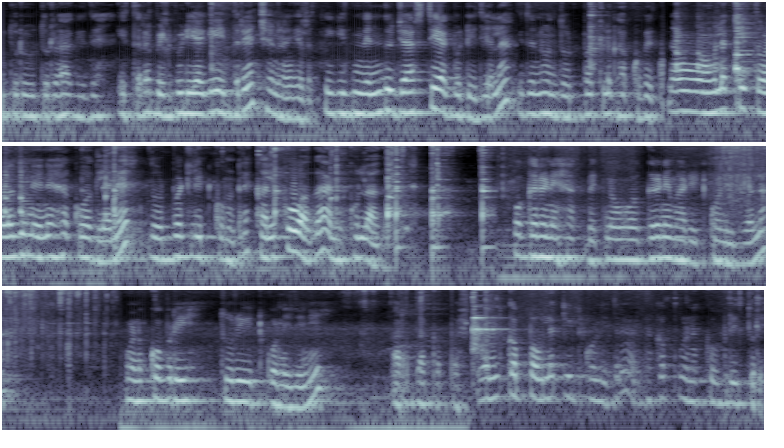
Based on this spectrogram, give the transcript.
ಉದುರು ಉದುರಾಗಿದೆ. ಈ ಥರ ಬಿಡ್ಬಿಡಿಯಾಗೆ ಇದ್ರೆ ಚೆನ್ನಾಗಿರುತ್ತೆ. ಈಗ ಇದು ನೆಂದು ಜಾಸ್ತಿ ಆಗ್ಬಿಟ್ಟಿದೆಯಲ್ಲ, ಇದನ್ನು ಒಂದು ದೊಡ್ಡ ಬಟ್ಲಿಗೆ ಹಾಕೋಬೇಕು ನಾವು ಅವಲಕ್ಕಿ ತೊಳೆದು ನೆನೆ ಹಾಕುವಾಗ್ಲೇ ದೊಡ್ಡ ಬಟ್ಲು ಇಟ್ಕೊಂಡ್ರೆ ಕಲ್ಕುವಾಗ ಅನುಕೂಲ ಆಗುತ್ತೆ. ಒಗ್ಗರಣೆ ಹಾಕ್ಬೇಕು. ನಾವು ಒಗ್ಗರಣೆ ಮಾಡಿ ಇಟ್ಕೊಂಡಿದ್ವಲ್ಲ, ಒಣಕೊಬ್ಬರಿ ತುರಿ ಇಟ್ಕೊಂಡಿದ್ದೀನಿ ಅರ್ಧ ಕಪ್ ಅಷ್ಟು. ಒಂದು ಕಪ್ ಅವಲಕ್ಕಿ ಇಟ್ಕೊಂಡಿದ್ರೆ ಅರ್ಧ ಕಪ್ ಒಣಕೊಬ್ಬರಿ ತುರಿ.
